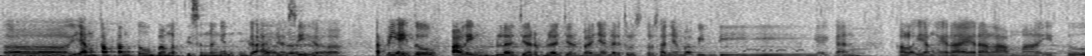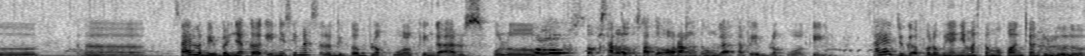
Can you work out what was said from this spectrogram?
eh, yang tertentu banget disenengin nggak Nggak ada, ada sih ya. heeh. tapi ya itu paling belajar belajar banyak dari tulis-tulisannya Mbak Windy ya kan Hmm. kalau yang era-era lama itu eh, saya lebih banyak ke ini sih mas lebih ke blog walking nggak harus follow subscribe. satu satu orang tuh enggak tapi blog walking saya juga follow punyanya Mas Temu Konco dulu loh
